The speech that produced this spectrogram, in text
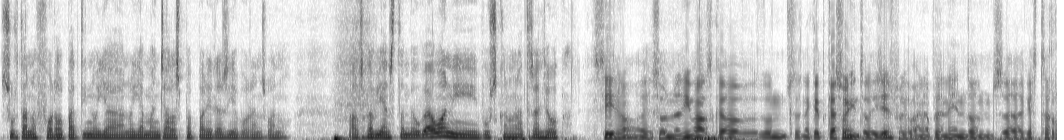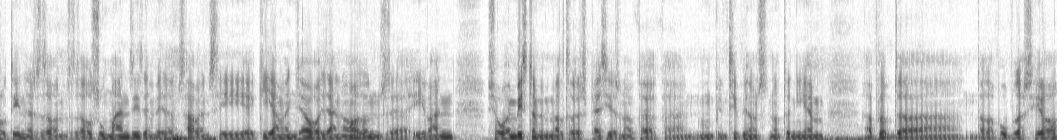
surten a fora al pati no hi ha, no hi ha menjar a les papereres i llavors, bueno, els gavians també ho veuen i busquen un altre lloc. Sí, no? Eh, són animals que, doncs, en aquest cas, són intel·ligents perquè van aprenent doncs, eh, aquestes rutines doncs, dels humans i també doncs, saben si aquí hi ha menjar o allà no, doncs eh, hi van... Això ho hem vist també amb altres espècies, no? que, que en un principi doncs, no teníem a prop de, de la població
